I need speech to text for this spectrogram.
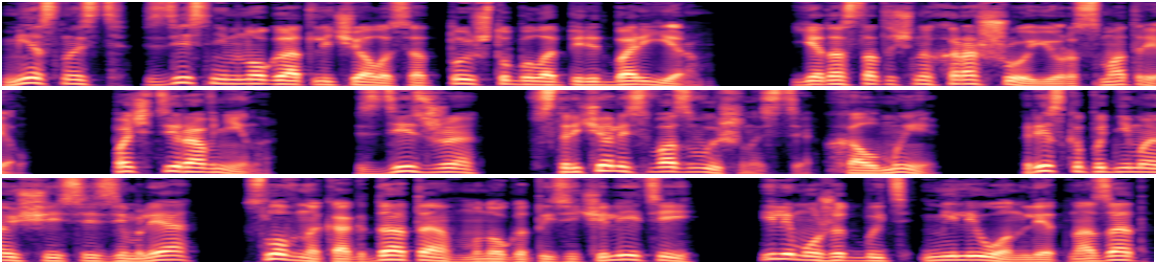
Местность здесь немного отличалась от той, что была перед барьером. Я достаточно хорошо ее рассмотрел. Почти равнина. Здесь же встречались возвышенности, холмы, резко поднимающаяся земля, словно когда-то, много тысячелетий, или, может быть, миллион лет назад,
